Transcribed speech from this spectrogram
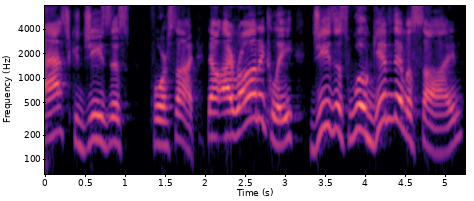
ask Jesus for a sign. Now, ironically, Jesus will give them a sign,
